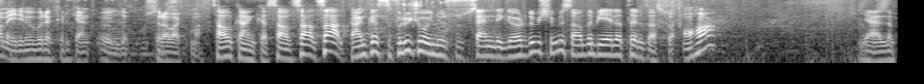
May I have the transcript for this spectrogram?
Tam elimi bırakırken öldü. Kusura bakma. Sal kanka sal sal sal. Kanka 0-3 oynuyorsun sen de gördüm şimdi sana da bir el atarız az sonra. Aha. Geldim.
